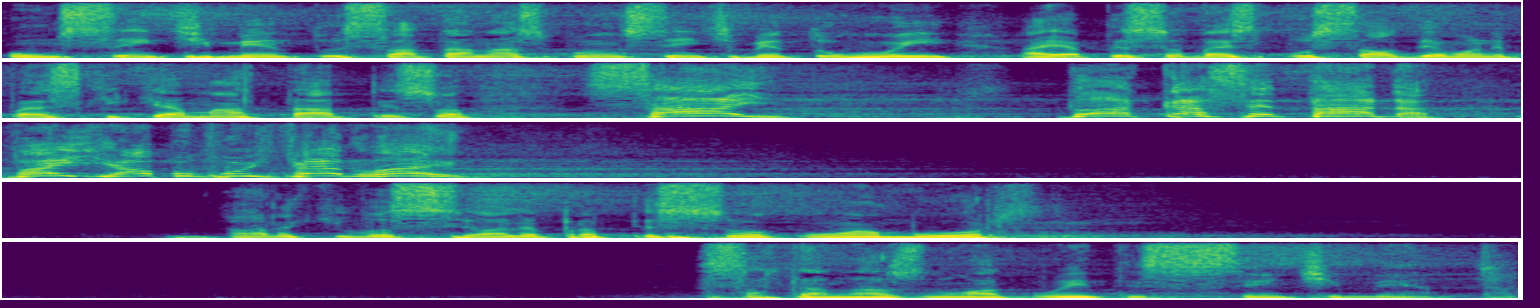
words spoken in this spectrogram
um sentimento, Satanás põe um sentimento ruim, aí a pessoa vai expulsar o demônio e parece que quer matar a pessoa. Sai! Dá uma cacetada, vai diabo para o inferno, vai! A hora que você olha para a pessoa com amor, Satanás não aguenta esse sentimento.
